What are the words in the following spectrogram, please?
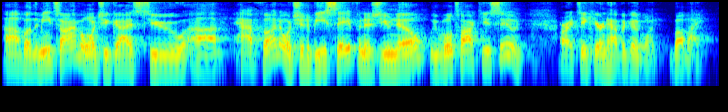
Uh, but in the meantime, I want you guys to uh, have fun. I want you to be safe. And as you know, we will talk to you soon. All right, take care and have a good one. Bye bye.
